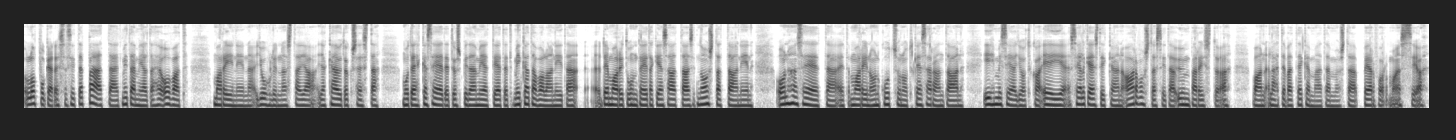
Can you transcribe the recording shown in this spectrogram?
loppukädessä sitten päättää, että mitä mieltä he ovat Marinin juhlinnasta ja, ja käytöksestä. Mutta ehkä se, että jos pitää miettiä, että mikä tavalla niitä demaritunteitakin saattaa sitten nostattaa, niin onhan se, että, että Marin on kutsunut kesärantaan ihmisiä, jotka ei selkeästikään arvosta sitä ympäristöä, vaan lähtevät tekemään tämmöistä performanssia –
